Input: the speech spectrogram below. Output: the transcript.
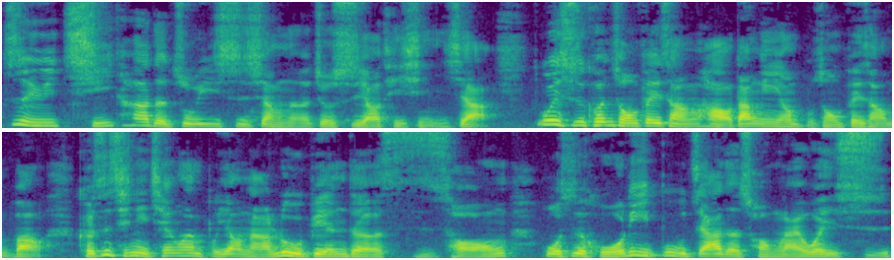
至于其他的注意事项呢，就是要提醒一下，喂食昆虫非常好，当营养补充非常棒，可是请你千万不要拿路边的死虫或是活力不佳的虫来喂食，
